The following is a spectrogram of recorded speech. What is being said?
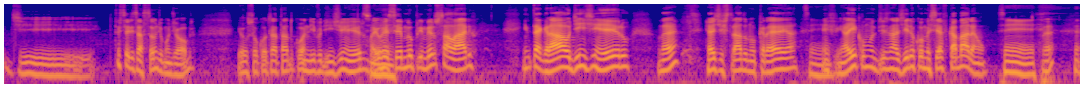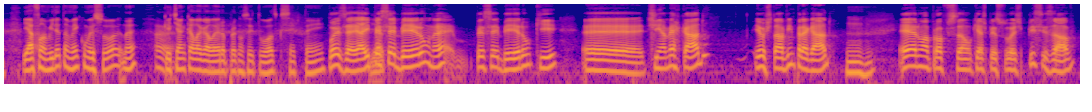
de terceirização de mão de obra. Eu sou contratado com a nível de engenheiro. Sim. Aí eu recebo meu primeiro salário integral de engenheiro, né? Registrado no CREA. Sim. Enfim, aí, como diz na gíria, eu comecei a ficar barão. Sim. Né? e a família também começou, né? É. Porque tinha aquela galera preconceituosa que sempre tem. Pois é, aí perceberam, a... né? Perceberam que é, tinha mercado, eu estava empregado, uhum. Era uma profissão que as pessoas precisavam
